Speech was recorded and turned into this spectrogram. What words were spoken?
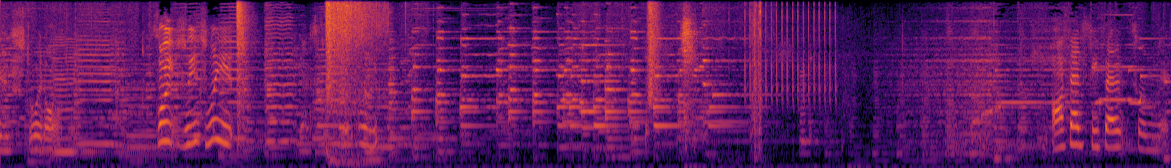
I destroyed all of them. Sweet, sweet, sweet. Yes, sweet, sweet. Offense, defense, or miss.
